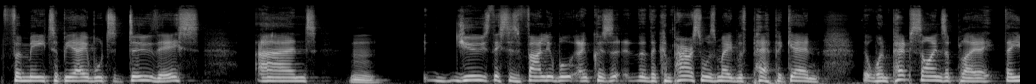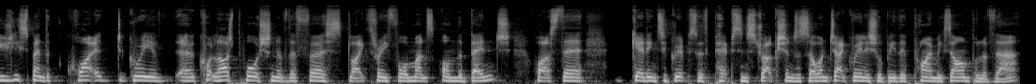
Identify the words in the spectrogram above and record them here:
for me to be able to do this. And mm use this as valuable because uh, the, the, comparison was made with Pep again. That when Pep signs a player, they usually spend a, quite a degree of a uh, quite large portion of the first like three four months on the bench whilst they're getting to grips with Pep's instructions and so on. Jack Grealish will be the prime example of that.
